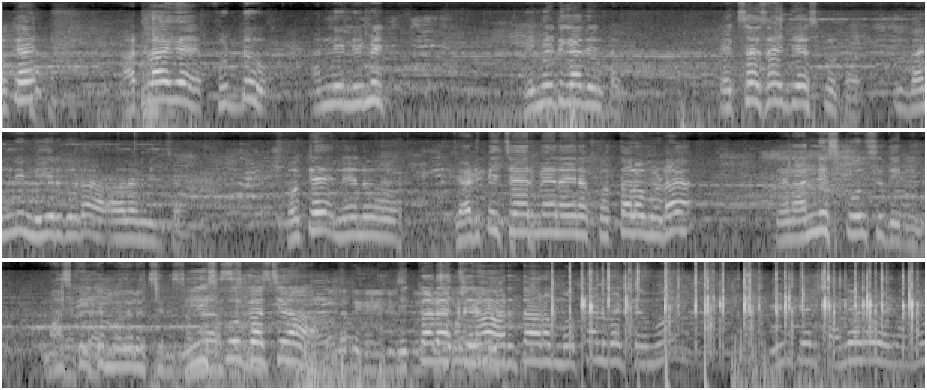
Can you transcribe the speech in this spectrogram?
ఓకే? అట్లాగే ఫుడ్ అన్ని లిమిట్. లిమిట్గా తింటాం. ఎక్సర్సైజ్ చేసుకుంటాం. ఇవన్నీ మీరు కూడా అవలంబించాలి. ఓకే? నేను జడ్పీ చైర్మన్ అయిన కొత్తలో కూడా నేను అన్ని స్కూల్స్ తిరిగిన. మా స్కూల్కి మొదలు వచ్చింది ఈ స్కూల్కి వచ్చిన ఇక్కడ వచ్చిన అరుతారం మొక్కలు పెట్టాము వీటికి కల్లెడ పోయినాము.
